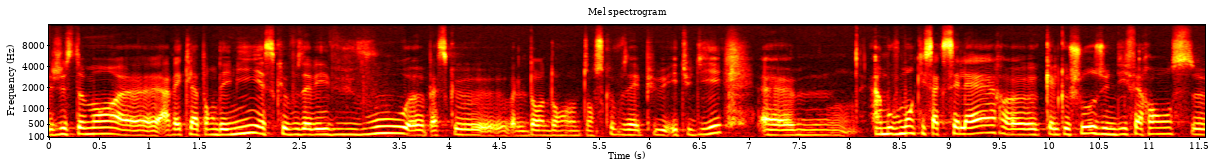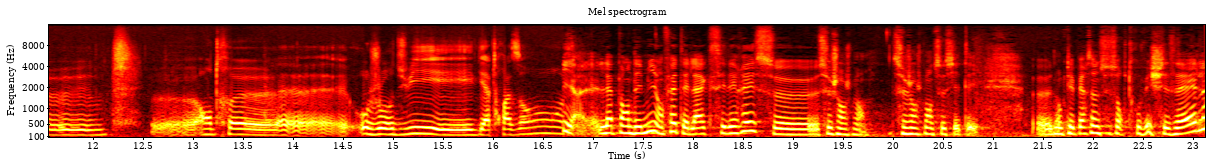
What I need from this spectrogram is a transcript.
justement, avec la pandémie, est-ce que vous avez vu, vous, parce que dans, dans, dans, ce que vous avez pu étudier, un mouvement qui s'accélère, quelque chose, une différence euh, entre euh, aujourd'hui et il y a trois ans? La pandémie, en fait, elle a accéléré ce, changement, ce changement de société. Euh, donc les personnes se sont retrouvées chez elles,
